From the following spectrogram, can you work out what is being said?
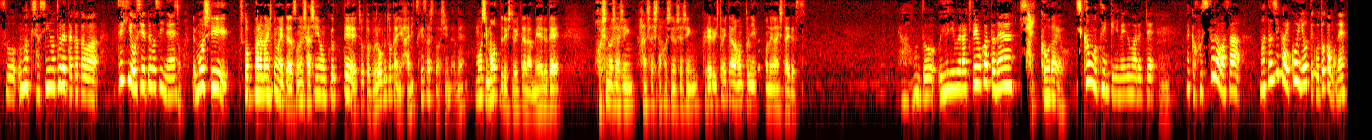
そううまく写真を撮れた方はぜひ教えてほしいね。そう。でもし太っ腹な人がいたらその写真を送ってちょっとブログとかに貼り付けさせてほしいんだよね。もし持ってる人いたらメールで星の写真反射した星の写真くれる人いたら本当にお願いしたいです。や本当ウユニ村来てよかったね。最高だよ、しかも天気に恵まれて。うん、なんか星空はさまた次回来いよってことかもね。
